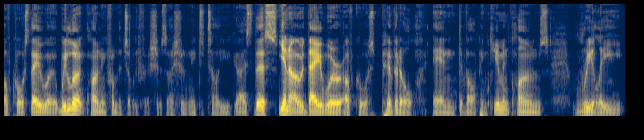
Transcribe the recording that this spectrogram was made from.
Of course, they were. We learned cloning from the jellyfishes. I shouldn't need to tell you guys this. You know, they were, of course, pivotal in developing human clones. Really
